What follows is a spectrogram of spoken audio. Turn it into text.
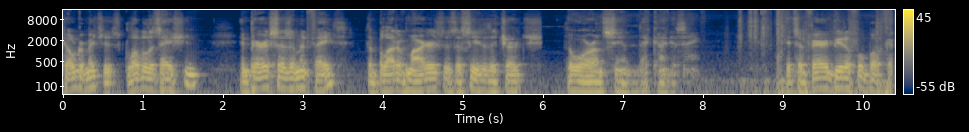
pilgrimages, globalization, empiricism and faith, the blood of martyrs is the seed of the church, the war on sin, that kind of thing. It's a very beautiful book. It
